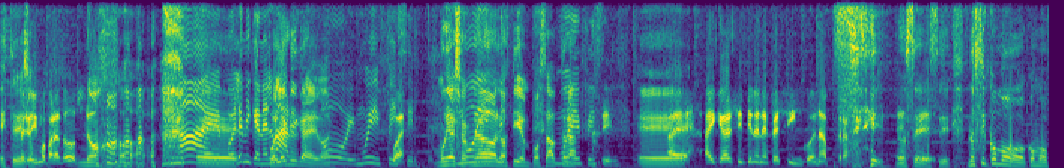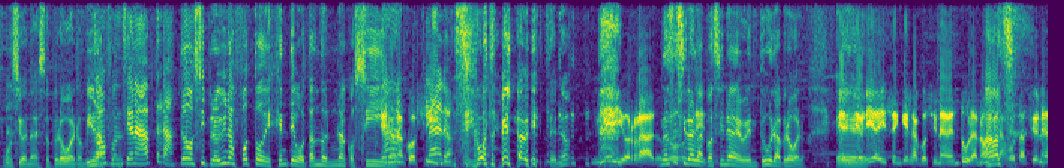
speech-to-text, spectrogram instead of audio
este ¿Periodismo para todos? No. eh, polémica en el polémica mar. Uy, muy difícil. muy ayornado a los tiempos, Aptra. Muy difícil. Eh, hay que ver si tienen F5 en Aptra. Sí, no sé, este, sí. No sé cómo, cómo funciona eso, pero bueno. Vi ¿Cómo funciona Aptra? No, sí, pero vi una foto de gente votando en una cocina. En una cocina. Claro. Sí, vos también la viste, ¿no? Medio raro. No sé si era la cocina de Ventura, pero bueno. En eh, teoría dicen que es la cocina de Ventura, ¿no? que ah, las votaciones,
